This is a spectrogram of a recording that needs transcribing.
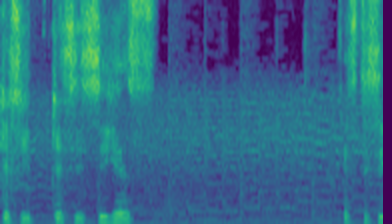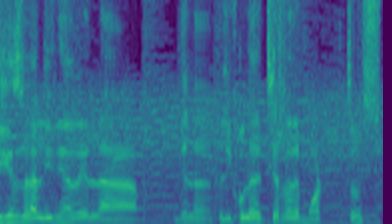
que, si, que si sigues que si sigues la línea de la, de la película de Tierra de Muertos,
